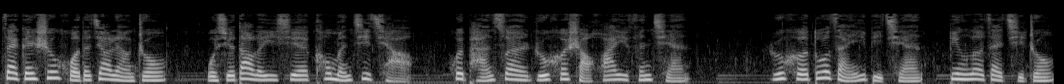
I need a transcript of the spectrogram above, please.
在跟生活的较量中，我学到了一些抠门技巧，会盘算如何少花一分钱，如何多攒一笔钱，并乐在其中。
